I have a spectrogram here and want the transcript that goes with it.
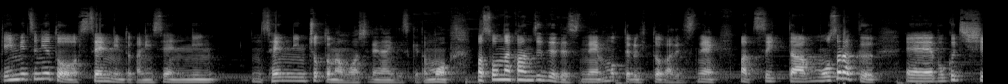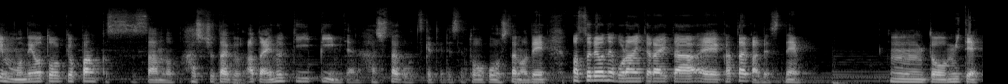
厳密に言うと1000人とか2000人1000人ちょっとなのかもしれないんですけども、まあ、そんな感じでですね、持ってる人がですね、まあ、ツイッター、もおそらく、えー、僕自身もネオ東京パンクスさんのハッシュタグ、あと NTP みたいなハッシュタグをつけてですね、投稿したので、まあ、それをね、ご覧いただいた、方がですね、うんと、見て、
